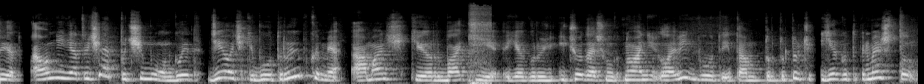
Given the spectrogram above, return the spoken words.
лет. А он мне не отвечает, почему. Он говорит, девочки будут рыбками, а мальчики рыбаки. Я говорю, и что дальше? Он говорит, ну, они ловить будут, и там... Я говорю, ты понимаешь, что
